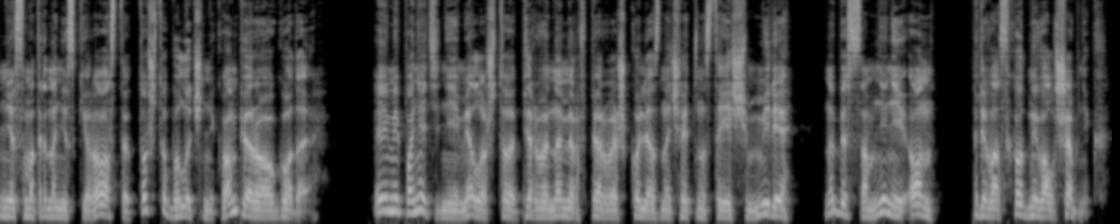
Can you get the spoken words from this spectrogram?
несмотря на низкий рост и то, что был учеником первого года. Эми понятия не имела, что первый номер в первой школе означает в настоящем мире, но без сомнений он превосходный волшебник.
